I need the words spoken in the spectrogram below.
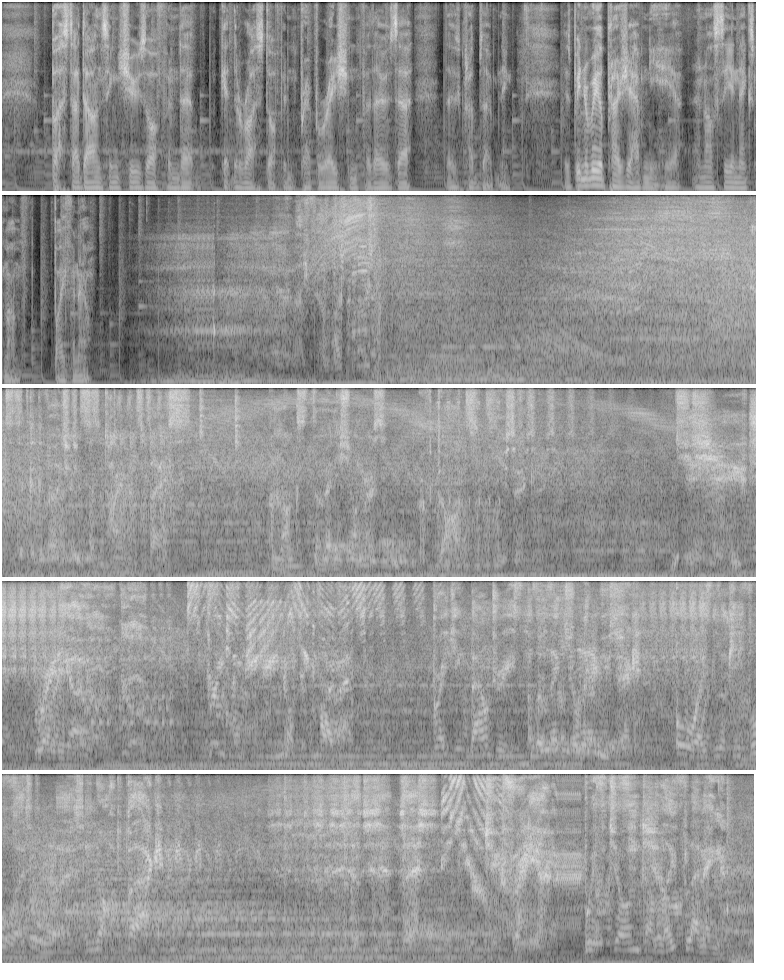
bust our dancing shoes off and uh, get the rust off in preparation for those uh, those clubs opening. It's been a real pleasure having you here, and I'll see you next month. Bye for now. Amongst the many genres of dance and music. G Radio. Sprinkling hypnotic moments. Breaking boundaries of electronic music. Always looking forward, not back. This is JOOF Radio with John 00 Fleming.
